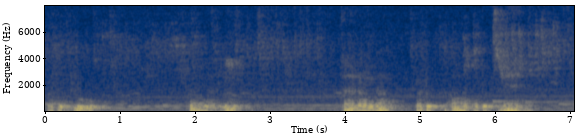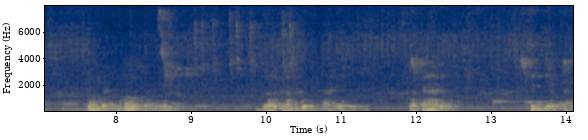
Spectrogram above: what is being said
ประดุจลูก ก็เหมือนลูก ถ้าเรารักประดุจพ่อประดุจแม่ ก็เหมือนพ่อเหมือนแม่ เราทำบุญใดก็ได้ เช่นเดียวกัน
